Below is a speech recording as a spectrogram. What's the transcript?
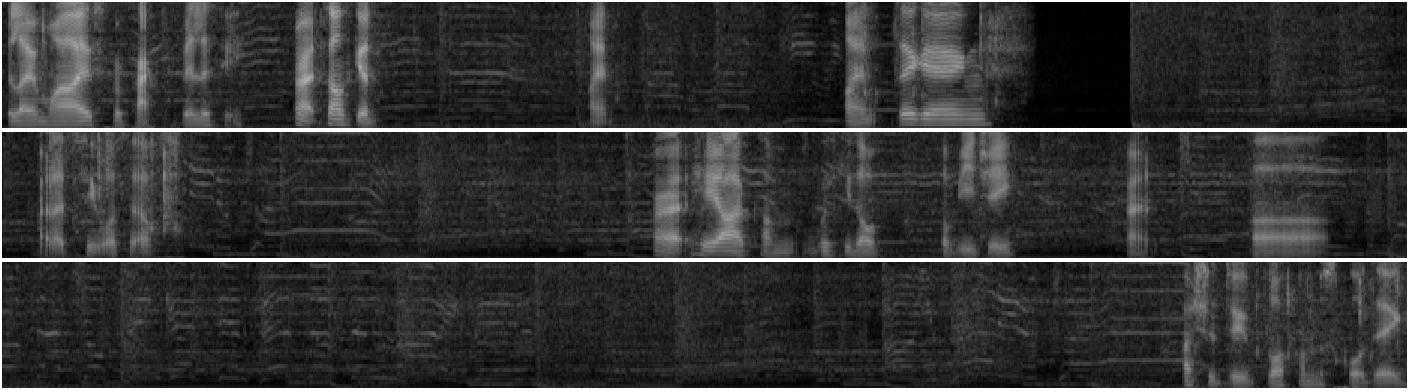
below my eyes for practicability. Alright, sounds good. Fine. Fine, digging. Alright, let's see what's else. Alright, here I come, wiki.wg. Alright. Uh... I should do block underscore dig.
